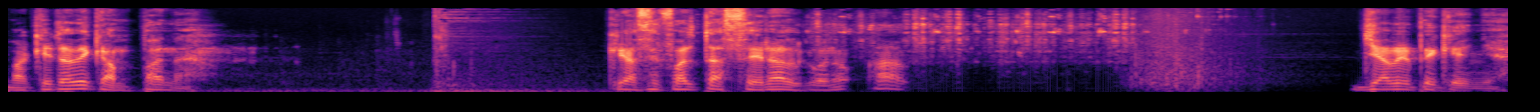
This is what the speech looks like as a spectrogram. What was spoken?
Maqueta de campana. Que hace falta hacer algo, ¿no? Ah. Llave pequeña.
